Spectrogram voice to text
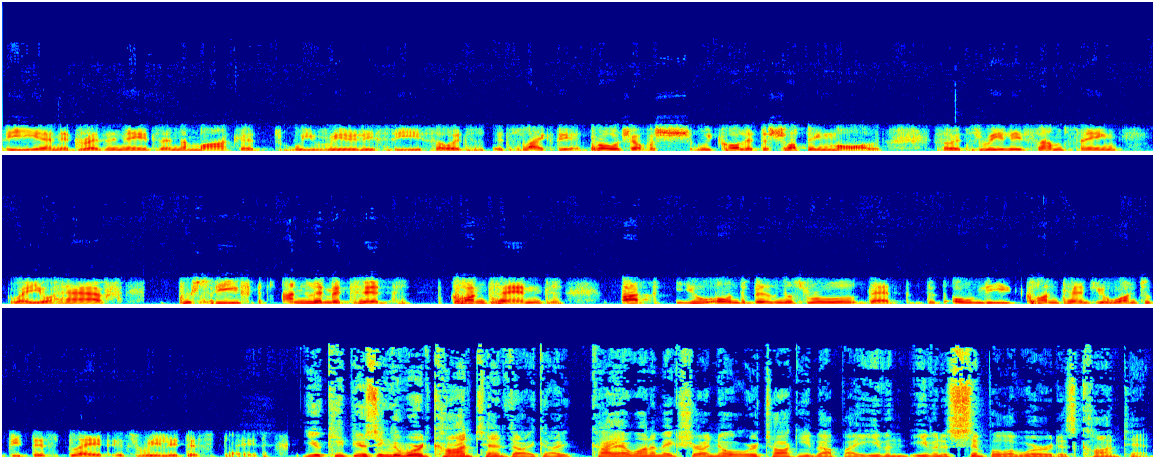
see, and it resonates in the market. We really see. So it's it's like the approach of a sh- we call it the shopping mall. So it's really something where you have perceived unlimited content, but you own the business rule that the only content you want to be displayed is really displayed. You keep using the word content, though. Kai, I want to make sure I know what we're talking about by even even as simple a word as content.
